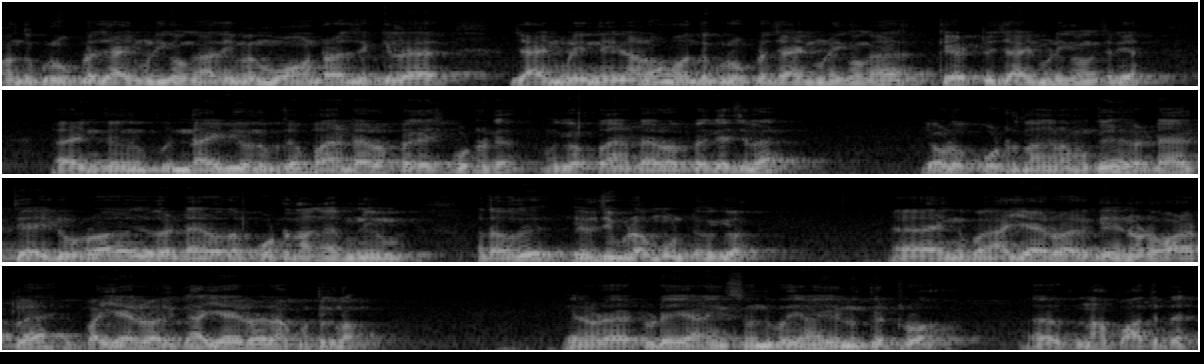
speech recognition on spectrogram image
வந்து குரூப்பில் ஜாயின் பண்ணிக்கோங்க. அதே மாதிரி மோகன்ராஜ் கீழே ஜாயின் பண்ணியிருந்தீங்கனாலும் வந்து குரூப்பில் ஜாயின் பண்ணிக்கோங்க. கேட்டு ஜாயின் பண்ணிக்கோங்க சரியா? இங்கே இந்த இந்த ஐடி வந்து பார்த்தீங்கன்னா பதினெட்டாயிரரூவா பேக்கேஜ் போட்டிருக்கேன். ஓகே பதினெட்டாயிரரூவா பேக்கேஜில் எவ்வளோ போட்டிருந்தாங்க நமக்கு? ரெண்டாயிரத்தி ஐநூறுரூவா ரெண்டாயிரரூவா தான் போட்டிருந்தாங்க. மினிமம் அதாவது எலிஜிபிள் அமௌண்ட் ஓகேவா இங்கே இப்போ ஐயாயிரரூவா இருக்குது என்னோடய வாலெட்டில் இப்போ ஐயாயிரரூவா இருக்குது ஐயாயிரரூவா நான் கொடுத்துக்கலாம். என்னோடய டுடே ஏர்னிங்ஸ் வந்து பார்த்தீங்கன்னா எழுநூற்றி எட்டு ரூபா. நான் பார்த்துட்டேன்.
